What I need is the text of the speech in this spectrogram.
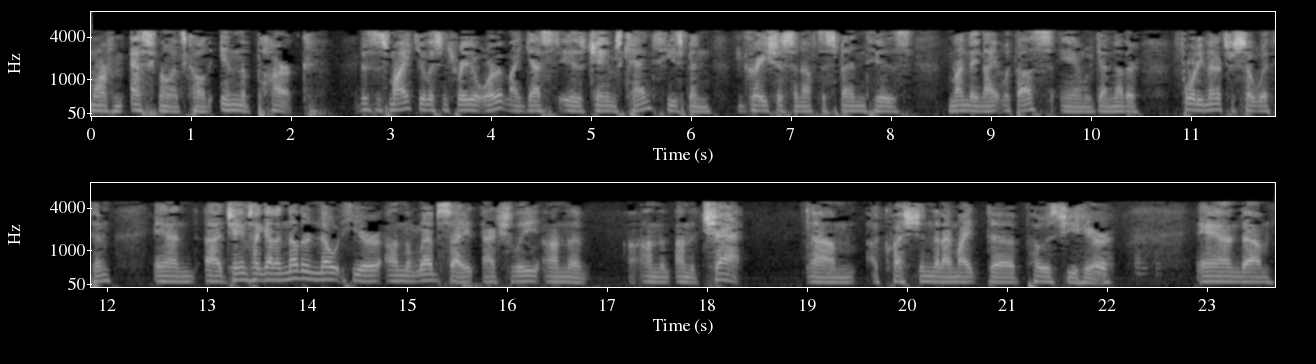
More from Eskmo. It's called In the Park. This is Mike. You're listening to Radio Orbit. My guest is James Kent. He's been gracious enough to spend his Monday night with us, and we've got another 40 minutes or so with him. And uh, James, I got another note here on the website, actually on the on the on the chat, um, a question that I might uh, pose to you here. And um,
